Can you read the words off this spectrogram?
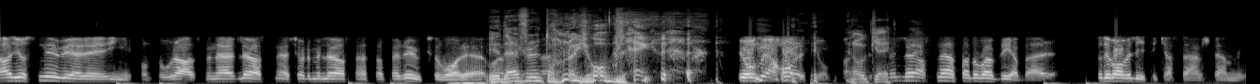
ja, just nu är det inget kontor alls, men när, lös, när jag körde med Lösnäsa och peruk så var det... Är det därför du inte har något jobb längre? Jo, men jag har ett jobb. Okej. Men Lösnäsa, då var jag brevbärare. Så det var väl lite kasernstämning.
